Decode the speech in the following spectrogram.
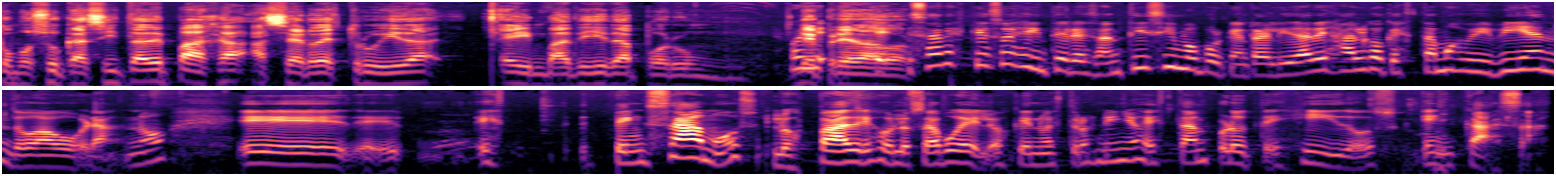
como su casita de paja, a ser destruida e invadida por un depredador. Eh, Sabes que eso es interesantísimo porque en realidad es algo que estamos viviendo ahora, ¿no? Eh, eh, pensamos, los padres o los abuelos, que nuestros niños están protegidos en casa,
